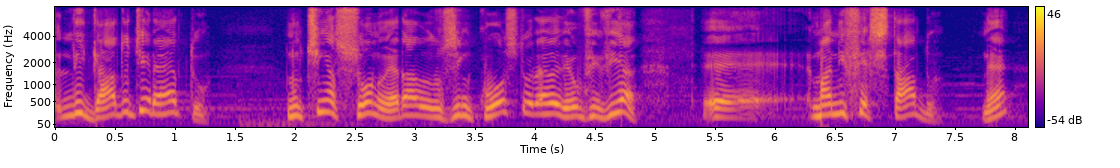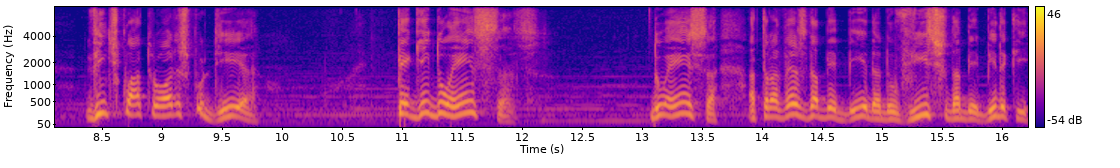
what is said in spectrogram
ligado direto. Não tinha sono, era os encostos, era, eu vivia é, manifestado, né? 24 horas por dia. Peguei doenças, doença através da bebida, do vício da bebida, que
